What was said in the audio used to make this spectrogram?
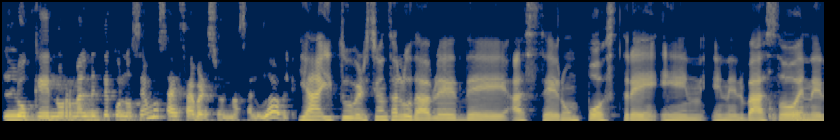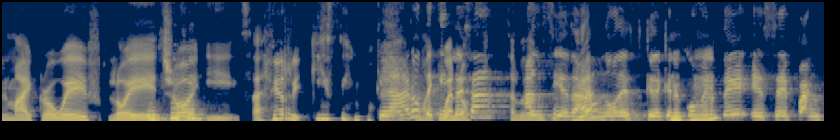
lo que normalmente conocemos a esa versión más saludable. Ya, y tu versión saludable de hacer un postre en, el vaso, en el microwave, lo he hecho y sale riquísimo. Claro, te quita esa ansiedad, ¿no? De, querer comerte ese pan,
